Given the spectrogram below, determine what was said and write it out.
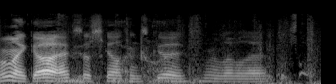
Oh my god, exoskeleton's good. I'm gonna level that.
